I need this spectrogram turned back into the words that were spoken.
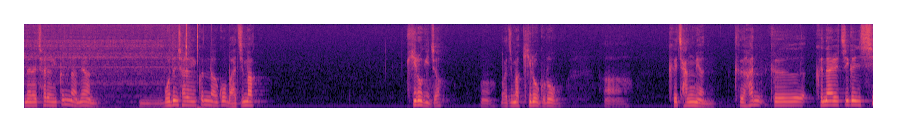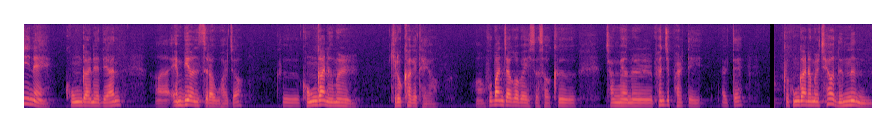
그날의 촬영이 끝나면 음, 모든 촬영이 끝나고 마지막 기록이죠. 어, 마지막 기록으로 어, 그 장면, 그 한 그 그날 찍은 씬의 공간에 대한 어, ambience라고 하죠. 그 공간음을 기록하게 돼요. 어, 후반 작업에 있어서 그 장면을 편집할 때 할 때 그 공간음을 채워 넣는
